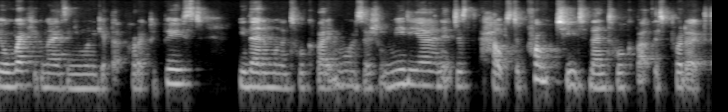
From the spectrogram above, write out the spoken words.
you're recognizing you want to give that product a boost. You then want to talk about it more on social media and it just helps to prompt you to then talk about this product.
